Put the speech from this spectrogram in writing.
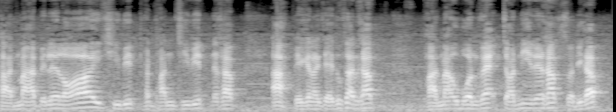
ผ่านมาเป็นร้อยๆชีวิตพันๆชีวิตนะครับอะเป็นกำลังใจทุกท่านครับ ผ่านมาอุบลแวะจอดนี่ด้วยครับ สวัสดีครับ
